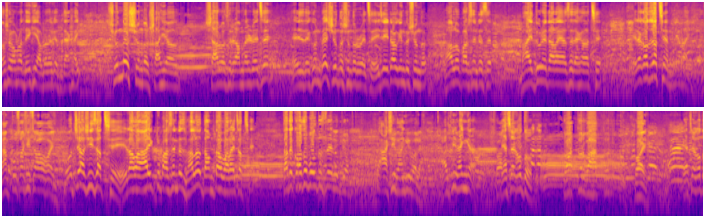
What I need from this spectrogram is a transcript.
দর্শক আমরা দেখি আপনাদেরকে দেখাই। সুন্দর সুন্দর শাহিয়াল চার বছরের আমদানি রয়েছে। এই যে দেখুন বেশ সুন্দর সুন্দর রয়েছে। এই যে এটাও কিন্তু সুন্দর। ভালো পার্সেন্টেজের ভাই দূরে দাঁড়ায় আছে দেখা যাচ্ছে। এটা কত যাচ্ছেন? ভাই? দাম পঁচাশি চাওয়া ভাই। পঁচাশি যাচ্ছে। এটা আবার আর একটু পার্সেন্টেজ ভালো দামটাও বাড়ায় যাচ্ছে। তাতে কত বলতেছে লোকজন? আশি ভাঙ্গি বলে। আশি ভাঙ্গা? বেচা কত? চুয়াত্তর বাহাত্তর। কয়? বেচা কত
